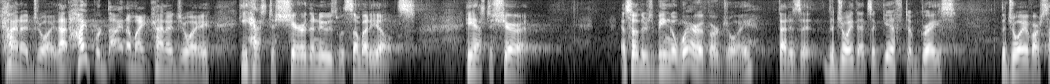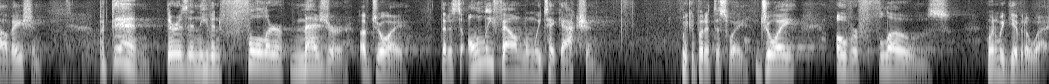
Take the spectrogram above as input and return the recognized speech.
kind of joy, that hyper dynamite kind of joy, he has to share the news with somebody else. He has to share it. And so there's being aware of our joy, that is it, the joy that's a gift of grace, the joy of our salvation. But then there is an even fuller measure of joy that is only found when we take action. We could put it this way joy overflows when we give it away.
